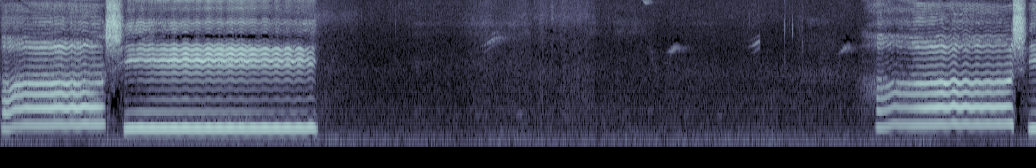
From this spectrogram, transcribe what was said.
Ashi. Ashi.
